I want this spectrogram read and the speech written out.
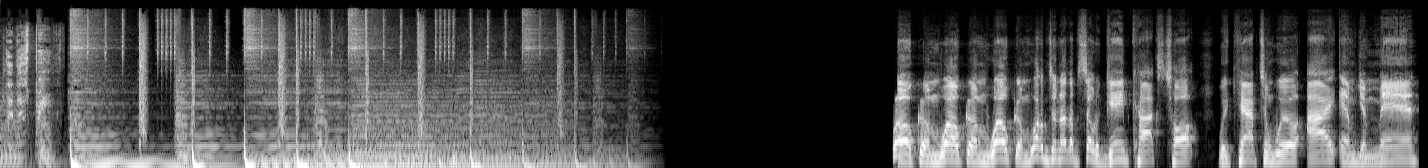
This beat. Welcome, welcome, welcome, welcome to another episode of Gamecocks Talk with Captain Will. I am your man,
